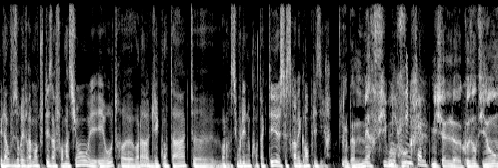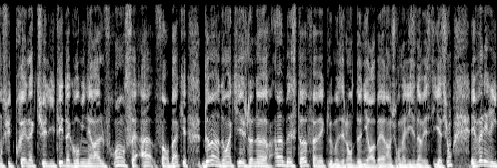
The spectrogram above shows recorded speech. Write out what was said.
et là vous aurez vraiment toutes les informations et, et autres, euh, voilà, les contacts. euh, voilà, si vous voulez nous contacter, ce sera avec grand plaisir. Eh ben, merci beaucoup. Merci Michel. Michel Cosentino. Ensuite, près l'actualité d'Agrominéral France à Forbach. Demain, dans Un qui ai-je l'honneur, un best-of avec le Mosellan Denis Robert, un journaliste d'investigation, et Valérie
